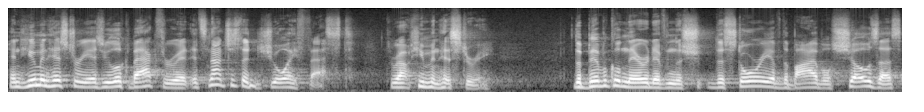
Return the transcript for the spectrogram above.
In human history, as you look back through it, it's not just a joy fest throughout human history. The biblical narrative and the, sh- the story of the Bible shows us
